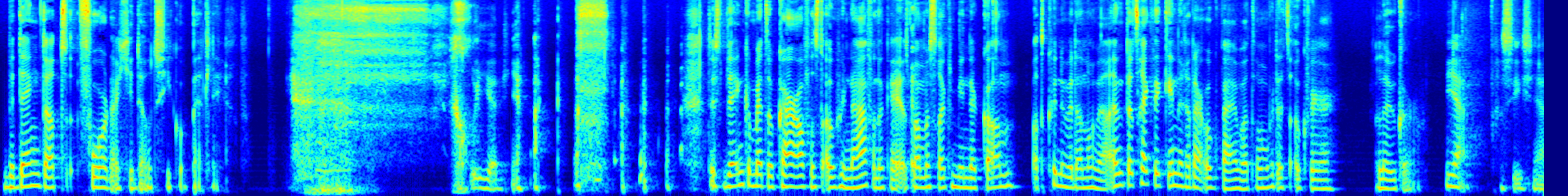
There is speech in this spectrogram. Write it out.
bedenk dat voordat je doodziek op bed ligt. Goeie, ja. Dus denk er met elkaar alvast over na. Van oké, okay, als mama straks minder kan, wat kunnen we dan nog wel? En betrek de kinderen daar ook bij, want dan wordt het ook weer leuker. Ja, precies, ja.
